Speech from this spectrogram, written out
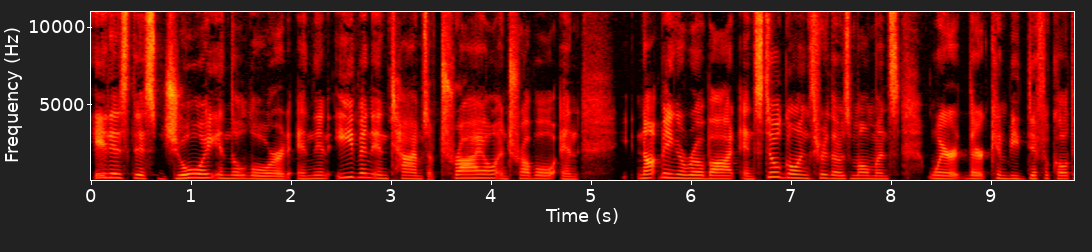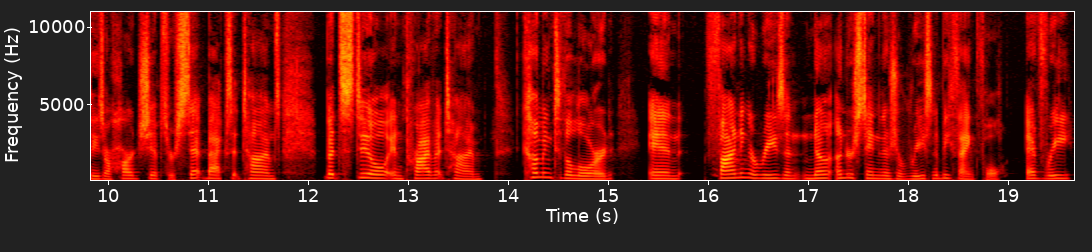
It is this joy in the Lord. And then, even in times of trial and trouble and not being a robot and still going through those moments where there can be difficulties or hardships or setbacks at times, but still in private time, coming to the Lord and finding a reason, no, understanding there's a reason to be thankful every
